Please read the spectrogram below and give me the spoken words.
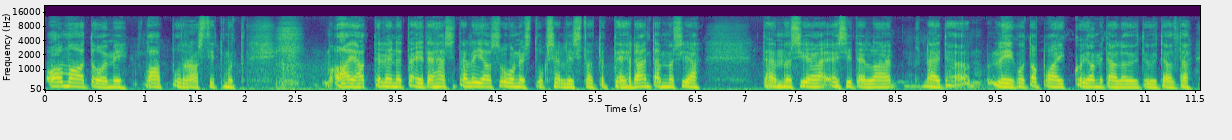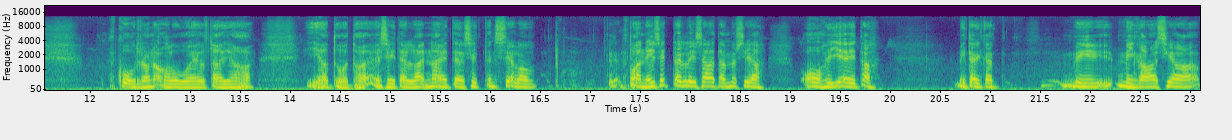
oma toimi vappurastit, mutta ajattelin, että ei tehdä sitä liian suunnistuksellista, että tehdään tämmöisiä, tämmöisiä esitellään näitä liikuntapaikkoja, mitä löytyy täältä Kuurnan alueelta ja, ja tuota, esitellään näitä. Ja sitten siellä on, pani sitten lisää tämmöisiä ohjeita, mitenkä minkälaisia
